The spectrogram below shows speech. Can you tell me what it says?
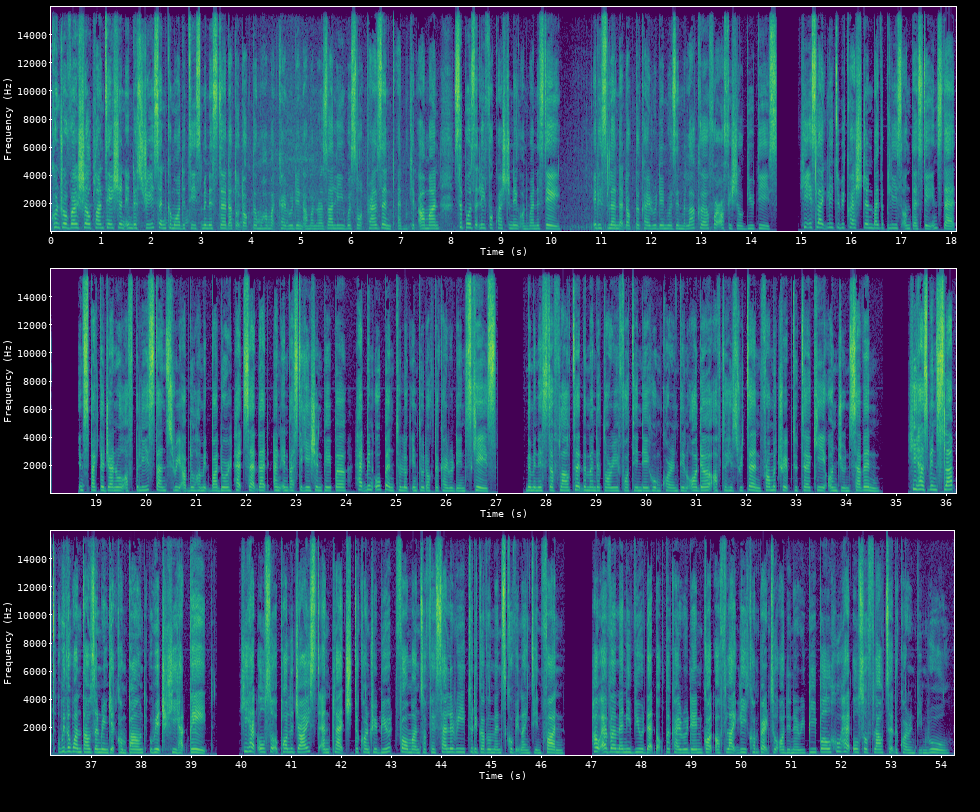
Controversial Plantation Industries and Commodities Minister Datuk Dr. Muhammad Khairuddin Aman Razali was not present at Bukit Aman, supposedly for questioning on Wednesday. It is learned that Dr. Khairuddin was in Malacca for official duties. He is likely to be questioned by the police on Thursday instead. Inspector General of Police Tan Sri Abdul Hamid Bador had said that an investigation paper had been opened to look into Dr. Khairuddin's case. The minister flouted the mandatory 14 day home quarantine order after his return from a trip to Turkey on June 7. He has been slapped with a 1,000 ringgit compound which he had paid. He had also apologized and pledged to contribute four months of his salary to the government's COVID 19 fund. However, many viewed that Dr. Khairuddin got off lightly compared to ordinary people who had also flouted the quarantine rule.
